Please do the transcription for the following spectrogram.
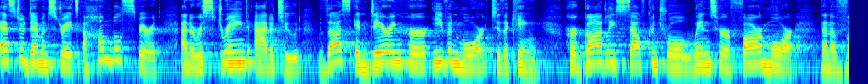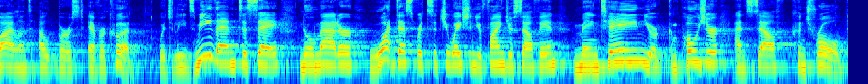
Esther demonstrates a humble spirit and a restrained attitude, thus endearing her even more to the king. Her godly self control wins her far more than a violent outburst ever could. Which leads me then to say no matter what desperate situation you find yourself in, maintain your composure and self control.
